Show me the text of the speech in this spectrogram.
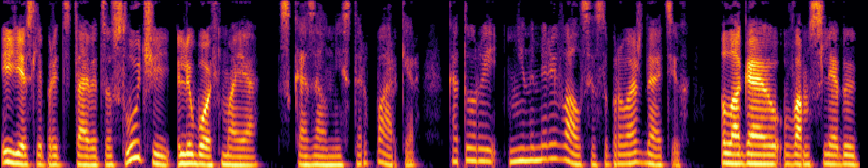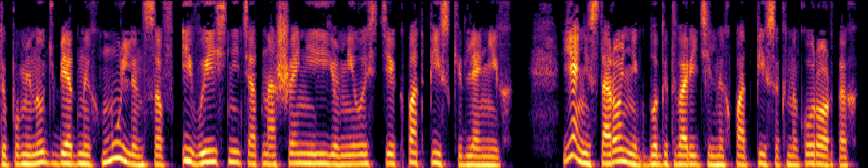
«И если представится случай, любовь моя», — сказал мистер Паркер, который не намеревался сопровождать их, «полагаю, вам следует упомянуть бедных муллинсов и выяснить отношение ее милости к подписке для них. Я не сторонник благотворительных подписок на курортах,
